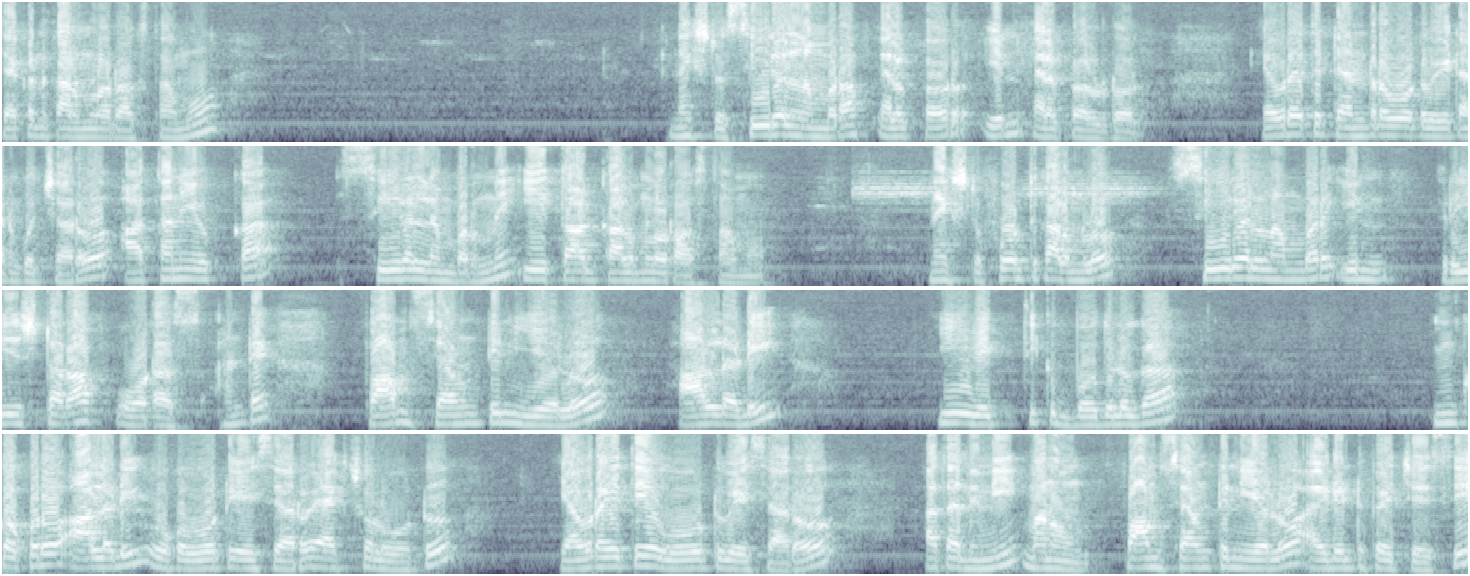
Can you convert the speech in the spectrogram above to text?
సెకండ్ కాలంలో రాస్తాము. Next serial number of elector in electoral roll ఎవరైతే టెండర్ ఓటు వేయడానికి వచ్చారో అతని యొక్క సీరియల్ నెంబర్ని ఈ థర్డ్ కాలంలో రాస్తాము. నెక్స్ట్ ఫోర్త్ కాలంలో serial number in register of voters అంటే ఫామ్ సెవెంటీన్ ఏలో ఆల్రెడీ ఈ వ్యక్తికి బదులుగా ఇంకొకరు ఆల్రెడీ ఒక ఓటు వేశారో యాక్చువల్ ఓటు. ఎవరైతే ఓటు వేశారో అతనిని మనం ఫామ్ సెవెంటీన్ ఏలో ఐడెంటిఫై చేసి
